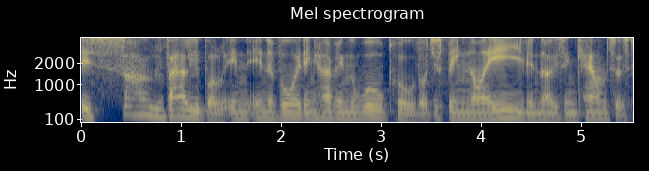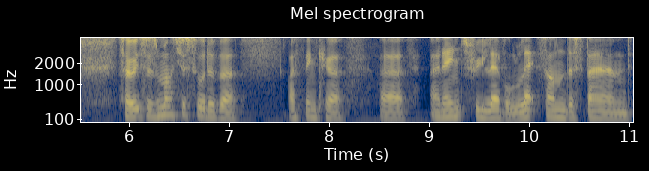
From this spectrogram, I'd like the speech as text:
is so valuable in, in avoiding having the wool pulled or just being naive in those encounters. So it's as much as sort of a, I think, a, uh, an entry level, let's understand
